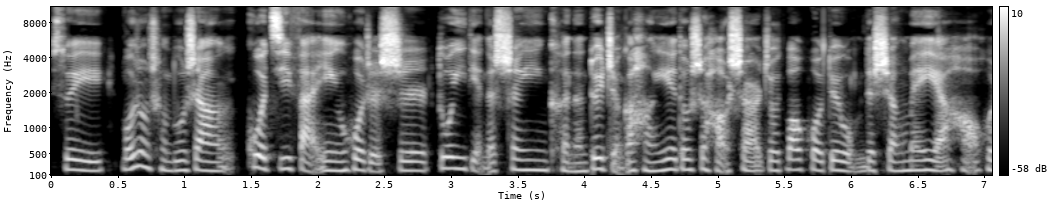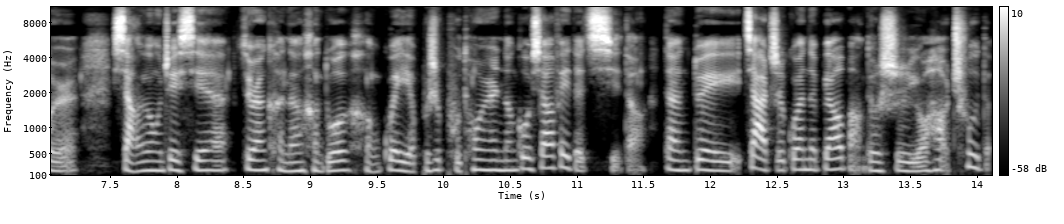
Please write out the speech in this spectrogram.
所以某种程度上，过激反应或者是多一点的声声音。可能对整个行业都是好事儿，就包括对我们的审美也好，或者享用这些虽然可能很多很贵，也不是普通人能够消费得起的，但对价值观的标榜都是有好处的。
